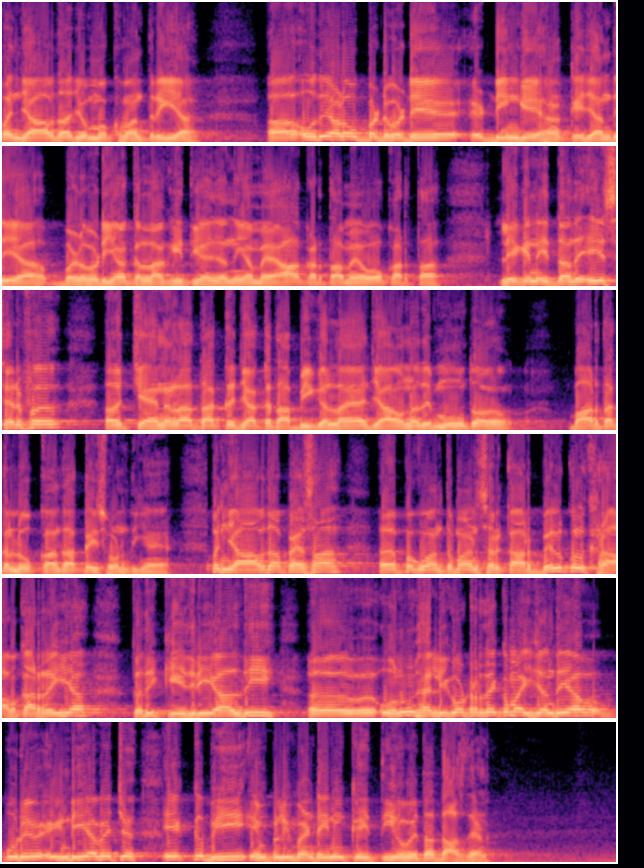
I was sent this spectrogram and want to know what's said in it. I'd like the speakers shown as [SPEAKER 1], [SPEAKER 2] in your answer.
[SPEAKER 1] ਪੰਜਾਬ ਦਾ ਜੋ ਮੁੱਖ ਮੰਤਰੀ ਆ ਉਹਦੇ ਵਾਲੋਂ ਵੱਡੇ ਵੱਡੇ ਡਿੰਗੇ ਹਾਂਕੇ ਜਾਂਦੇ ਆ ਬੜ ਵੱਡੀਆਂ ਗੱਲਾਂ ਕੀਤੀਆਂ ਜਾਂਦੀਆਂ, ਮੈਂ ਆਹ ਕਰਤਾ, ਮੈਂ ਉਹ ਕਰਤਾ। ਲੇਕਿਨ ਇਦਾਂ ਦੇ ਇਹ ਸਿਰਫ ਚੈਨਲਾਂ ਤੱਕ ਜਾਂ ਕਿਤਾਬੀ ਗੱਲਾਂ ਆ, ਜਾਂ ਉਹਨਾਂ ਦੇ ਮੂੰਹ ਤੋਂ ਬਾਹਰ ਤੱਕ ਲੋਕਾਂ ਤੱਕ ਹੀ ਸੁਣਦੀਆਂ ਆ। ਪੰਜਾਬ ਦਾ ਪੈਸਾ ਭਗਵੰਤ ਮਾਨ ਸਰਕਾਰ ਬਿਲਕੁਲ ਖਰਾਬ ਕਰ ਰਹੀ ਆ। ਕਦੀ ਕੇਜਰੀਵਾਲ ਦੀ ਉਹਨੂੰ ਹੈਲੀਕਾਪਟਰ ਤੇ ਘਮਾਈ ਜਾਂਦੇ ਆ ਪੂਰੇ ਇੰਡੀਆ ਵਿੱਚ, ਇੱਕ ਵੀ ਇੰਪਲੀਮੈਂਟ ਹੀ ਨਹੀਂ ਕੀਤੀ ਹੋਵੇ ਤਾਂ ਦੱਸ ਦੇਣ।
